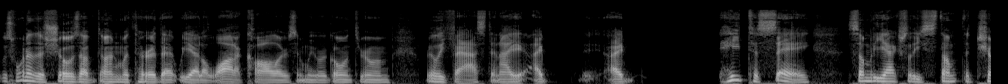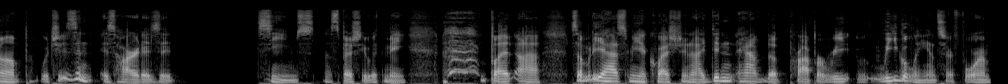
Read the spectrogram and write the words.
it was one of the shows I've done with her that we had a lot of callers and we were going through them really fast. And I, I, I hate to say somebody actually stumped the chump, which isn't as hard as it seems, especially with me. but uh, somebody asked me a question. I didn't have the proper re- legal answer for him.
